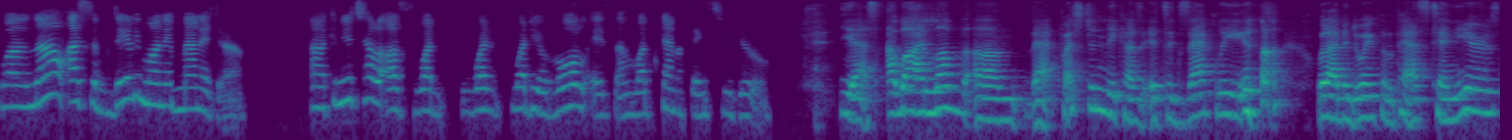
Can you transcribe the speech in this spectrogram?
Well, now as a daily money manager, uh, can you tell us what what what your role is and what kind of things you do? Yes. Uh, well, I love um, that question because it's exactly what I've been doing for the past 10 years.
